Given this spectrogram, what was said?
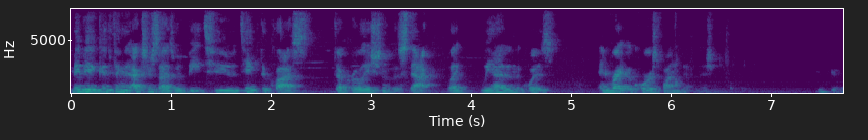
maybe a good thing to exercise would be to take the class declaration of the stack, like we had in the quiz, and write a corresponding definition. Okay.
